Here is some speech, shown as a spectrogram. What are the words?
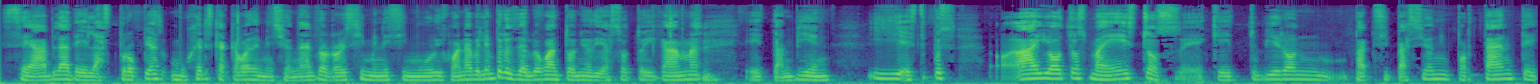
se habla de las propias mujeres que acaba de mencionar, Dolores Jiménez y Muro y Juana Belén, pero desde luego Antonio Díaz Soto y Gama Sí. eh, también. Y este, pues, hay otros maestros eh, que tuvieron participación importante.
